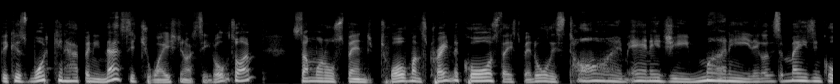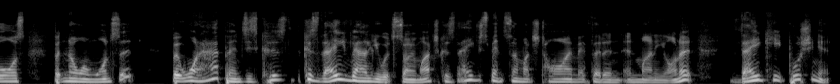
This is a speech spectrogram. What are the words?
Because what can happen in that situation, I see it all the time. Someone will spend 12 months creating a course, they spend all this time, energy, money, they got this amazing course, but no one wants it. But what happens is because because they value it so much, because they've spent so much time, effort, and, and money on it, they keep pushing it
